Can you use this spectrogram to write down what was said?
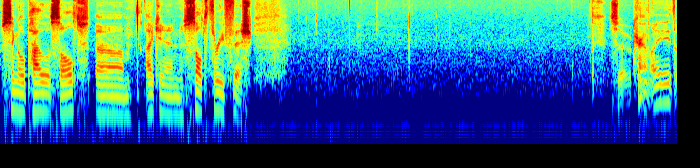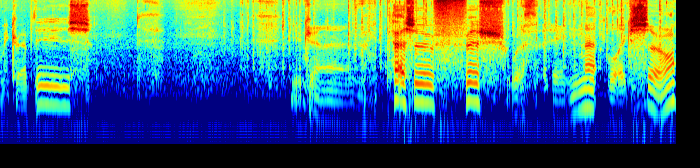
single pile of salt, um, I can salt three fish. So currently, let me grab these. You can passive fish with a net like so.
